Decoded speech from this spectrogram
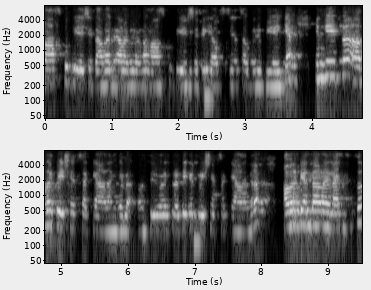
മാസ്ക് ഉപയോഗിച്ചിട്ട് അവരുടെ അളവിലുള്ള മാസ്ക് ഉപയോഗിച്ചിട്ട് ഈ ഓക്സിജൻ സൗകര്യം ഉപയോഗിക്കാം. ഇൻ കേസ് അതർ പേഷ്യൻസ് ഒക്കെ ആണെങ്കിൽ ക്രിട്ടിക്കൽ പേഷ്യൻസ് ഒക്കെ ആണെങ്കിൽ അവർക്ക് എന്താണ് ലങ്സ്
